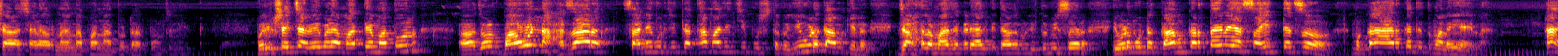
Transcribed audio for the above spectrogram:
शाळा शाळावर नानाफा नातोटावर पोहोचली. परीक्षेच्या वेगवेगळ्या माध्यमातून जवळ बावन्न हजार सानेगुरुजी कथामालीची पुस्तकं एवढं काम केलं. ज्यावेळेला माझ्याकडे आली त्यावेळेला म्हणली तुम्ही सर एवढं मोठं काम करताय ना या साहित्याचं मग काय हरकत आहे तुम्हाला यायला? हां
